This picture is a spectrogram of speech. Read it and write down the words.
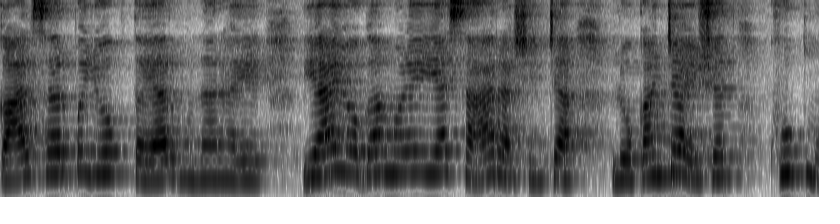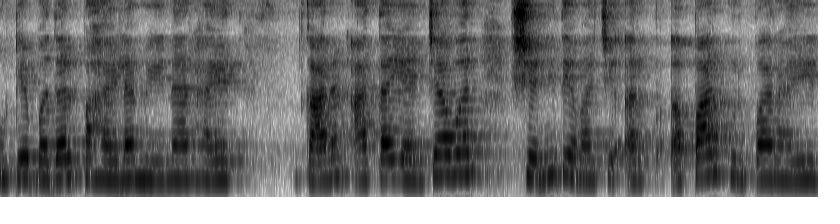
कालसर्प योग तयार होणार आहे. या योगामुळे या सहा राशींच्या लोकांच्या आयुष्यात खूप मोठे बदल पाहायला मिळणार आहेत. कारण आता यांच्यावर शनिदेवाची अर्प अपार कृपा राहील.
